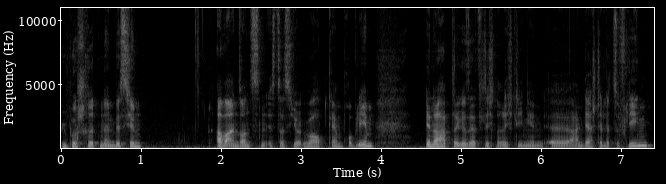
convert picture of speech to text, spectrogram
überschritten ein bisschen, aber ansonsten ist das hier überhaupt kein Problem, innerhalb der gesetzlichen Richtlinien äh, an der Stelle zu fliegen.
